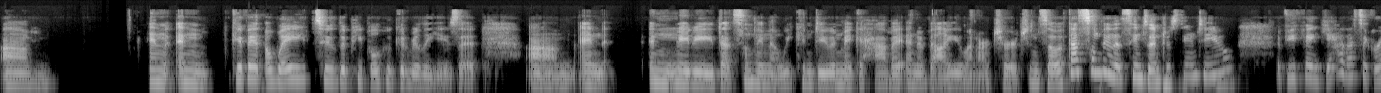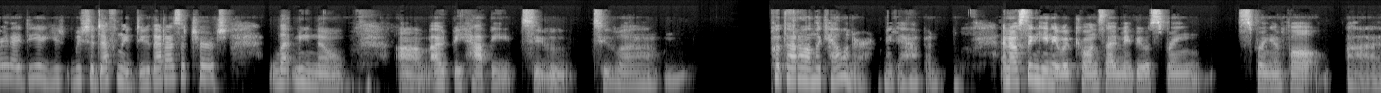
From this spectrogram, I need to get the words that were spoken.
Um, and and give it away to the people who could really use it. Um, and and maybe that's something that we can do and make a habit and a value in our church. And so if that's something that seems interesting to you if you think yeah that's a great idea you, we should definitely do that as a church let me know. Um, i would be happy to to uh, put that on the calendar make it happen. And i was thinking it would coincide maybe with spring spring and fall uh,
